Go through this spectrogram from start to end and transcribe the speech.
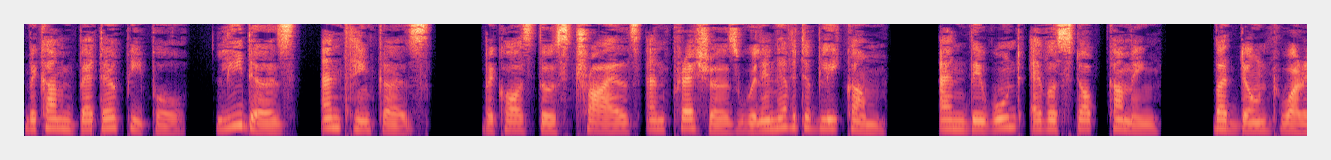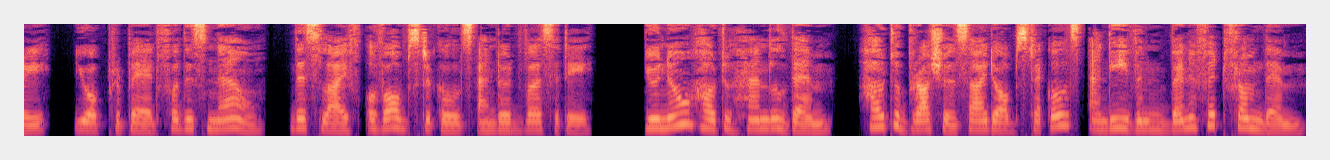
become better people, leaders, and thinkers. Because those trials and pressures will inevitably come. And they won't ever stop coming. But don't worry, you're prepared for this now, this life of obstacles and adversity. You know how to handle them, how to brush aside obstacles and even benefit from them.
